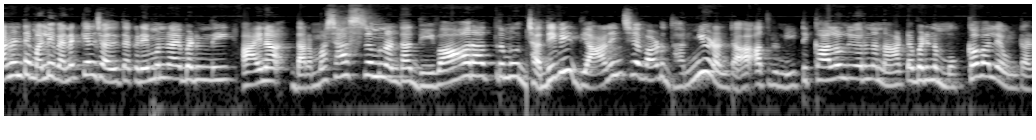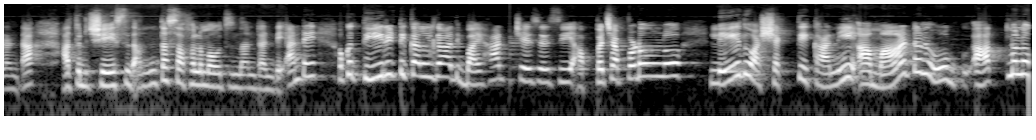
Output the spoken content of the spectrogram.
అని అంటే మళ్ళీ వెనక్కి వెళ్ళి చదివితే అక్కడ ఏమని రాయబడింది? ఆయన ధర్మశాస్త్రమునంట దివారాత్రము చదివి ధ్యానించేవాడు ధన్యుడంట. అతడు నీటి కాలంలో ఎవరైనా నాటబడిన మొక్క వలె ఉంటాడంట. అతడు చేసేది అంత సఫలం అవుతుందంటండి అంటే ఒక థియరిటికల్గా అది బైహార్ట్ చేసేసి అప్పచెప్పడంలో లేదు ఆ శక్తి కానీ ఆ మాటను ఆత్మలో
